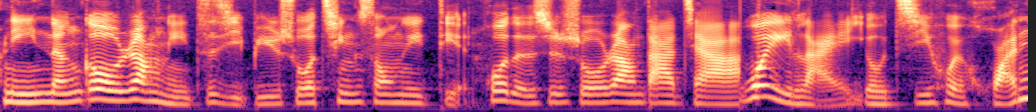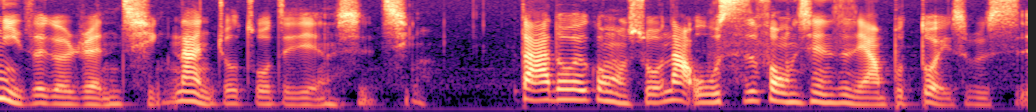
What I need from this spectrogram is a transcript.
你能够让你自己，比如说轻松一点，或者是说让大家未来有机会还你这个人情，那你就做这件事情。大家都会跟我说，那无私奉献是怎样？不对，是不是？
